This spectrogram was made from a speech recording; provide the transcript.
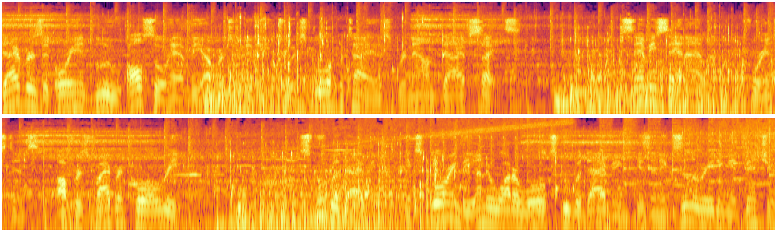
Divers at Orient Blue also have the opportunity to explore Pattaya's renowned dive sites. Samaesan Island, for instance, offers vibrant coral reef, Scuba diving. Exploring the underwater world scuba diving is an exhilarating adventure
